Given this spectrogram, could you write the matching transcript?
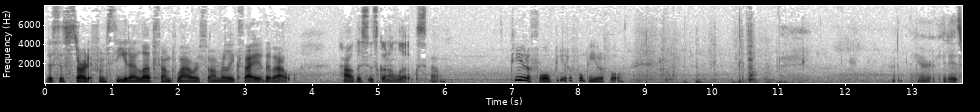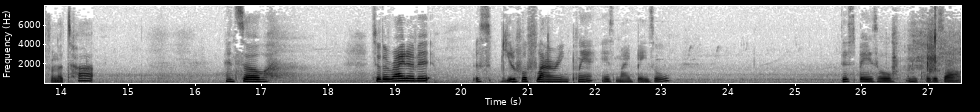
This is started from seed. I love sunflowers, so I'm really excited about how this is going to look. So Beautiful, beautiful, beautiful. Here it is from the top. And so, to the right of it, this beautiful flowering plant is my basil. This basil, let me pull this out.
